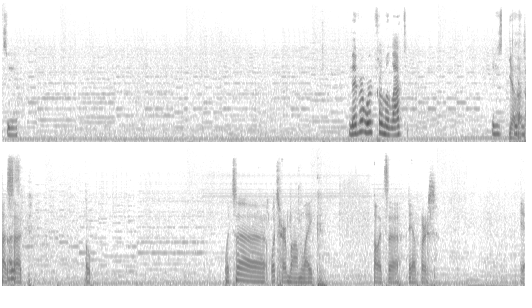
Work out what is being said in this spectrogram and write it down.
see. Never worked from a laptop. Yeah, laptops suck. Oh. What's uh what's her bomb like? Oh it's uh yeah of course. Yeah.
